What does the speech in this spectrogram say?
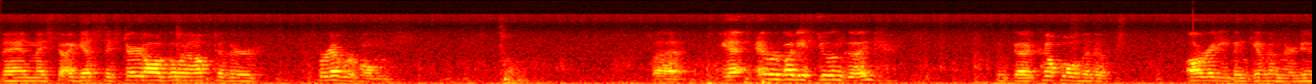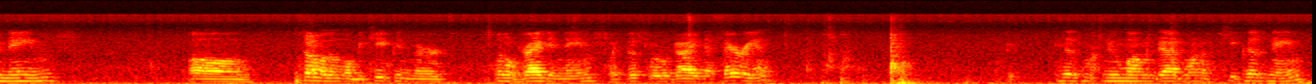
then they st- I guess they start all going off to their forever homes but yeah, everybody's doing good. We've got a couple that have already been given their new names. Um, some of them will be keeping their little dragon names, like this little guy, Nefarian. His new mom and dad want to keep his name.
